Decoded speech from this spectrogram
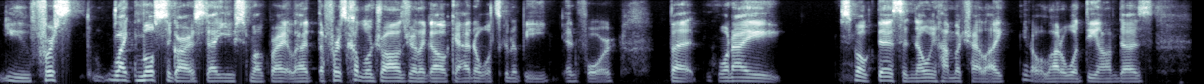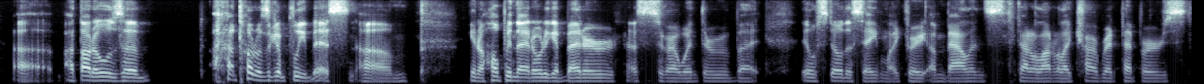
you first like most cigars that you smoke, right? Like the first couple of draws, you're like, oh, okay, I know what's gonna be in for. But when I smoked this and knowing how much I like, you know, a lot of what Dion does, uh, I thought it was a, I thought it was a complete miss. Um, you know, hoping that it would get better as the cigar went through, but it was still the same, like very unbalanced. Got a lot of like charred red peppers,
